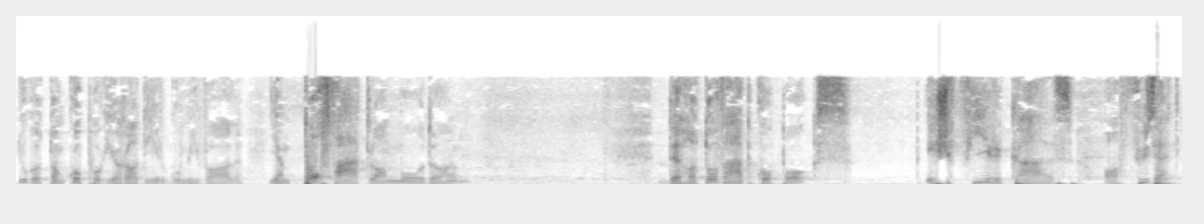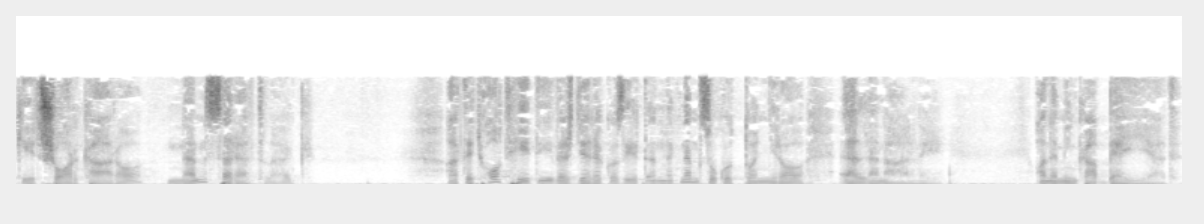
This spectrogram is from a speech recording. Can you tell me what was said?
nyugodtan kopogja radírgumival, ilyen pofátlan módon, de ha tovább kopogsz, és firkálsz a füzetkét sarkára, nem szeretlek. Hát egy 6-7 éves gyerek azért ennek nem szokott annyira ellenállni, hanem inkább beijed.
